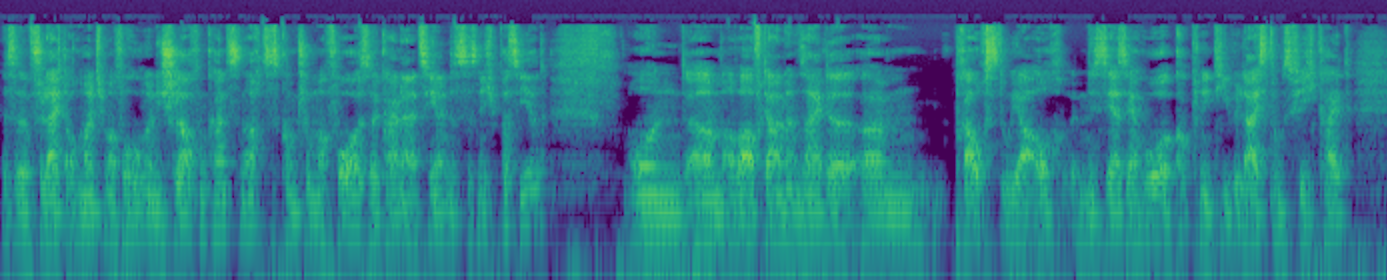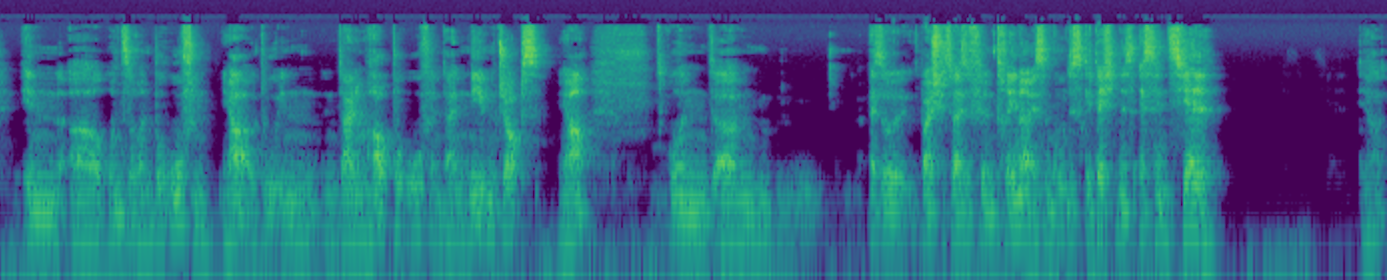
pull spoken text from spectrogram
Dass du vielleicht auch manchmal vor Hunger nicht schlafen kannst nachts. Das kommt schon mal vor. Soll keiner erzählen, dass das nicht passiert. Und ähm, aber auf der anderen Seite ähm, brauchst du ja auch eine sehr sehr hohe kognitive Leistungsfähigkeit in äh, unseren Berufen, ja, du in, in deinem Hauptberuf, in deinen Nebenjobs, ja. Und ähm, also beispielsweise für einen Trainer ist ein gutes Gedächtnis essentiell. Ja,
